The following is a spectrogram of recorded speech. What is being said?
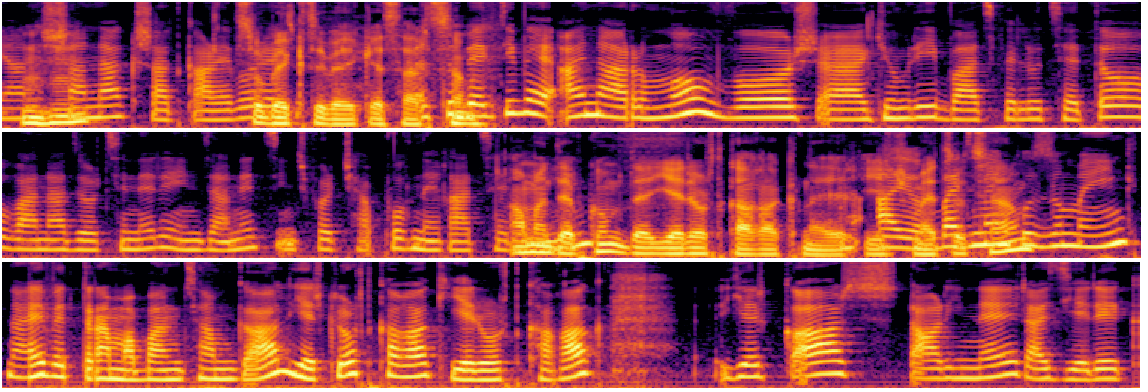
միանշանակ շատ կարևոր է սուբյեկտիվ է այս հարցը սուբյեկտիվ է այն առումով որ Գյումրի բացվելուց հետո Վանաձորցիները ինձանից ինչ որ չափով նեղացել էին ամեն դեպքում դե երրորդ քաղաքն է իր մեծությամբ այո բայց մենք ուզում էինք նաև այդ տրամաբանությամբ գալ երկրորդ քաղաք երրորդ քաղաք երկար տարիներ, այս 3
